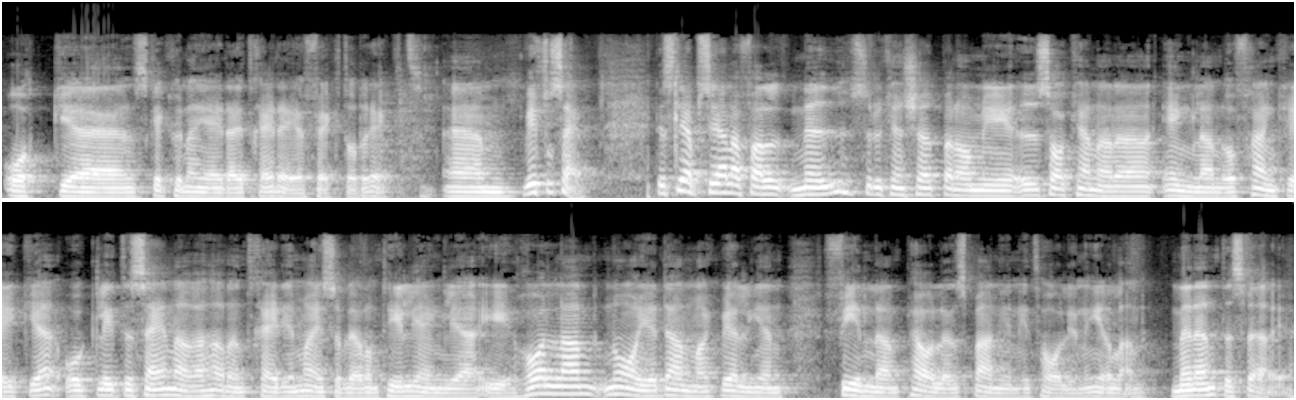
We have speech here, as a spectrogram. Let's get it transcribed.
Och eh, ska kunna ge dig 3D-effekter direkt. Eh, vi får se. Det släpps i alla fall nu så du kan köpa dem i USA, Kanada, England och Frankrike. Och lite senare här den 3 maj så blir de tillgängliga i Holland, Norge, Danmark, Belgien, Finland, Polen, Spanien, Italien och Irland. Men inte Sverige.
